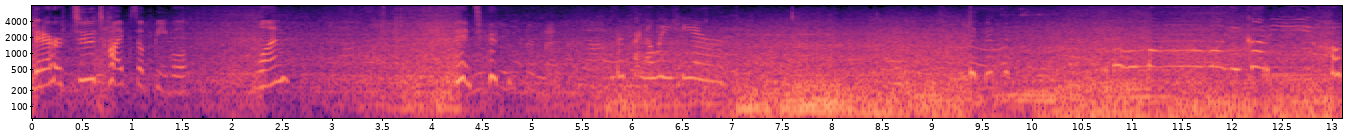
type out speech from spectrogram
There are two types of people. One and two. We're finally here. oh mamma, che carino!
